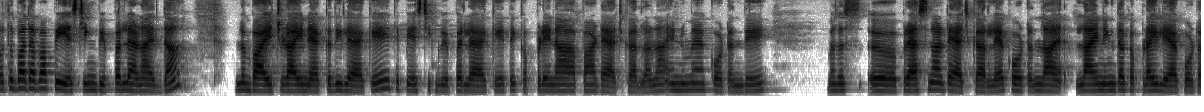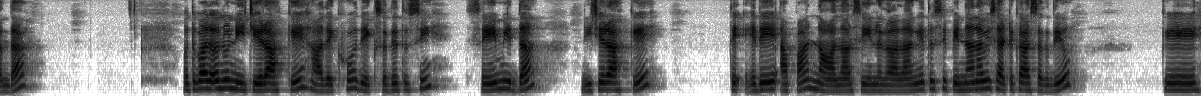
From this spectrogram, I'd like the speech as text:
ਉਸ ਤੋਂ ਬਾਅਦ ਆਪਾਂ ਪੇਸਟਿੰਗ ਪੇਪਰ ਲੈਣਾ ਇਦਾਂ ਲੰਬਾਈ ਚੜਾਈ ਨੈਕ ਦੀ ਲੈ ਕੇ ਤੇ ਪੇਸਟਿੰਗ ਪੇਪਰ ਲੈ ਕੇ ਤੇ ਕੱਪੜੇ ਨਾਲ ਆਪਾਂ ਅਟੈਚ ਕਰ ਲੈਣਾ। ਇਹਨੂੰ ਮੈਂ ਕਾਟਨ ਦੇ ਮਤਲਬ ਪ੍ਰੈਸ ਨਾਲ ਅਟੈਚ ਕਰ ਲਿਆ। ਕਾਟਨ ਲਾਈਨਿੰਗ ਦਾ ਕੱਪੜਾ ਹੀ ਲਿਆ ਕਾਟਨ ਦਾ। ਉਹ ਤੋਂ ਬਾਅਦ ਉਹਨੂੰ ਨੀਚੇ ਰੱਖ ਕੇ ਆ ਦੇਖੋ, ਦੇਖ ਸਕਦੇ ਤੁਸੀਂ ਸੇਮ ਇਦਾਂ ਨੀਚੇ ਰੱਖ ਕੇ ਤੇ ਇਹਦੇ ਆਪਾਂ ਨਾਲ ਨਾਲ ਸੀਨ ਲਗਾ ਲਾਂਗੇ। ਤੁਸੀਂ ਪਿੰਨਾਂ ਨਾਲ ਵੀ ਸੈੱਟ ਕਰ ਸਕਦੇ ਹੋ ਕਿ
